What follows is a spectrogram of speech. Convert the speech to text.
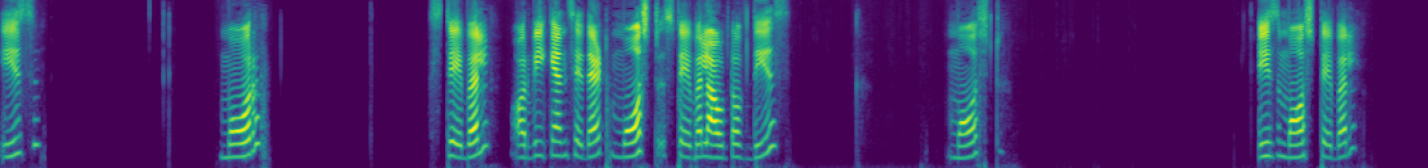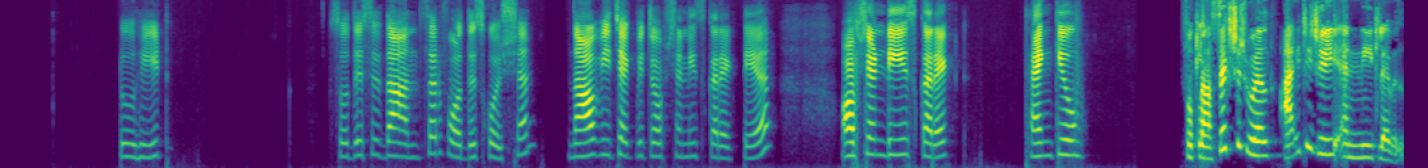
is more stable or we can say that most stable out of these most is most stable to heat. So this is the answer for this question. Now we check which option is correct here. Option D is correct. Thank you. For class 6 to 12, IIT JEE and NEET level.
